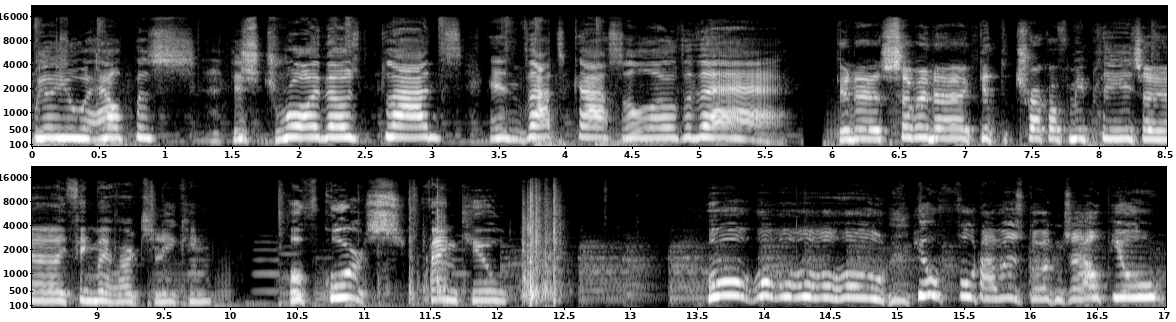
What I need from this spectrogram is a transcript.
will you help us destroy those plants in that castle over there? Can uh, someone uh, get the truck off me, please? I, uh, I think my heart's leaking. Of course, thank you. Oh, oh, oh, you thought I was going to help you,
